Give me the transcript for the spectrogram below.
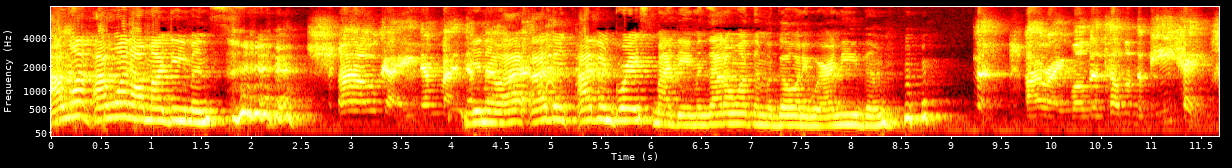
I want I want all my demons. Oh, okay, never mind. never you know, mind. I, I've been I've embraced my demons. I don't want them to go anywhere. I need them. All right, well then tell them to behave.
